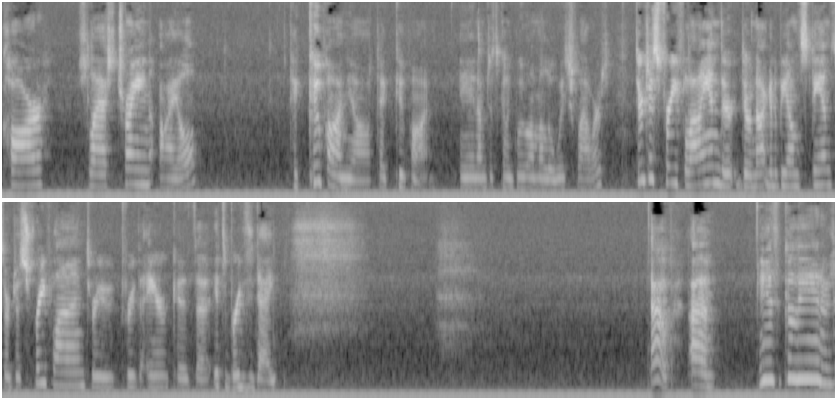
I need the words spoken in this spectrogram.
car slash train aisle. Take coupon, y'all. Take coupon. And I'm just going to glue on my little wish flowers. They're just free flying. They're they're not going to be on stems. They're just free flying through through the air because uh, it's a breezy day. Oh, um, musical interlude.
